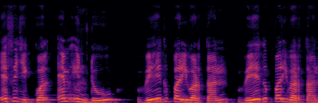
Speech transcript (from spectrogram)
F is equal M into वेग परिवर्तन वेग परिवर्तन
